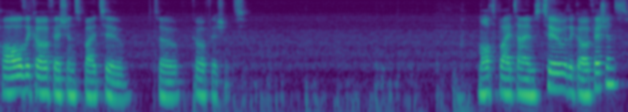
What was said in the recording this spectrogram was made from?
all the coefficients by 2. So coefficients. Multiply times 2 the coefficients.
